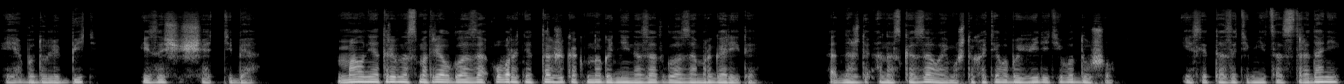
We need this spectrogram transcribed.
Я буду любить и защищать тебя. Мал неотрывно смотрел в глаза оборотня так же, как много дней назад в глаза Маргариты. Однажды она сказала ему, что хотела бы видеть его душу. Если та затемнится от страданий,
